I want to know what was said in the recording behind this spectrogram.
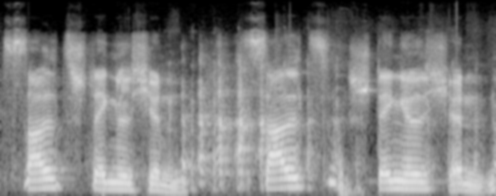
Salzstängelchen. Salzstängelchen.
